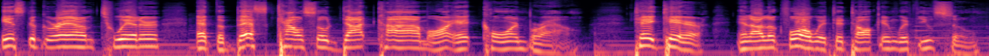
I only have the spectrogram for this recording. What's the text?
Instagram, Twitter, at thebestcounsel.com or at Corn Brown. Take care, and I look forward to talking with you soon.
